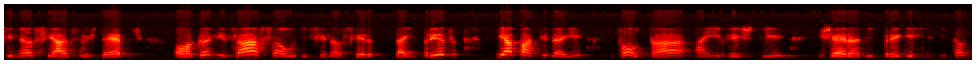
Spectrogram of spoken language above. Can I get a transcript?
financiar seus débitos, organizar a saúde financeira da empresa e a partir daí voltar a investir gerando emprego e renda. Então,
